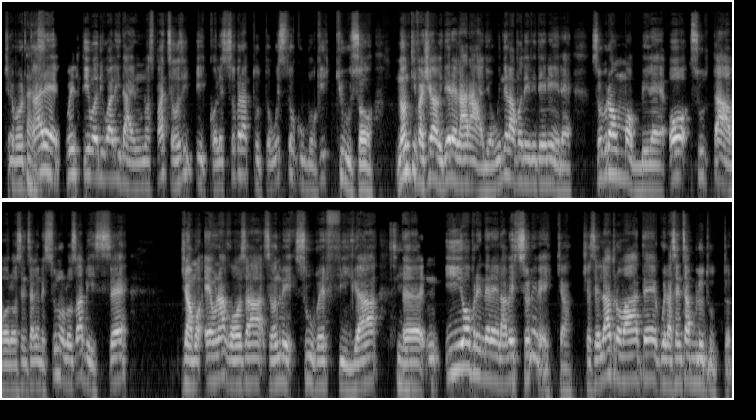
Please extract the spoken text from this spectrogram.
cioè portare eh sì. quel tipo di qualità in uno spazio così piccolo e soprattutto questo cubo che chiuso non ti faceva vedere la radio, quindi la potevi tenere sopra un mobile o sul tavolo senza che nessuno lo sapesse, diciamo, è una cosa secondo me super figa. Sì. Eh, io prenderei la versione vecchia, cioè se la trovate, quella senza Bluetooth.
